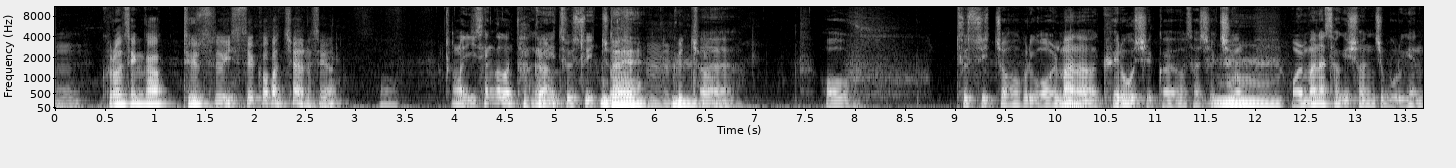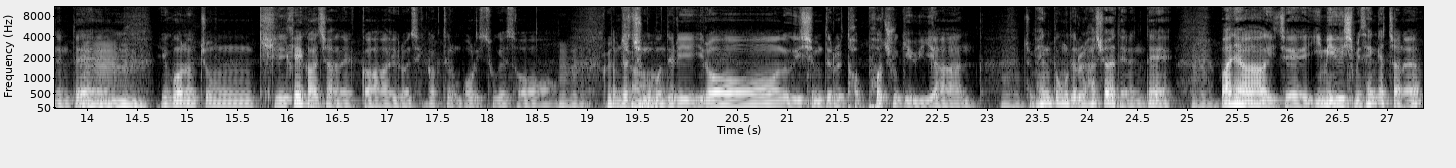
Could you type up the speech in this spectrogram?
음. 그런 생각 들 수 있을 것 같지 않으세요? 아, 이 생각은 당연히 그러니까. 들수 있죠. 네. 음. 그쵸. 네. 어우, 들 수 있죠. 그리고 얼마나 괴로우실까요? 사실 지금 음, 얼마나 사귀셨는지 모르겠는데 음. 이거는 좀 길게 가지 않을까 이런 생각들은 머릿속에서 음. 남자친구분들이 이런 의심들을 덮어주기 위한 음, 좀 행동들을 하셔야 되는데 음. 만약 이제 이미 의심이 생겼잖아요.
